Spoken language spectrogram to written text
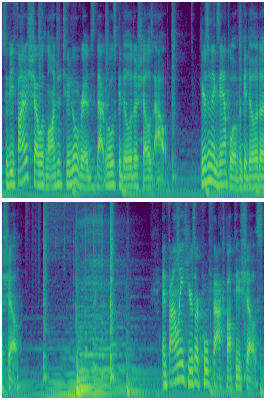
so if you find a shell with longitudinal ribs, that rules Gadilida shells out. Here's an example of a Gadilida shell. And finally, here's our cool fact about these shells.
